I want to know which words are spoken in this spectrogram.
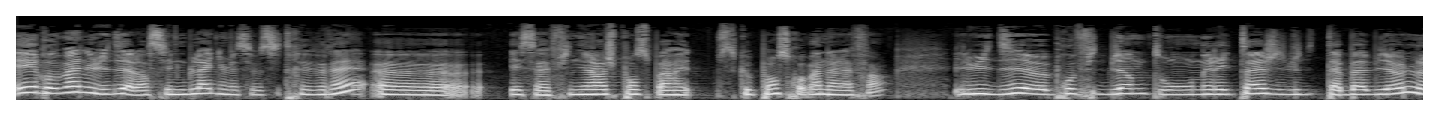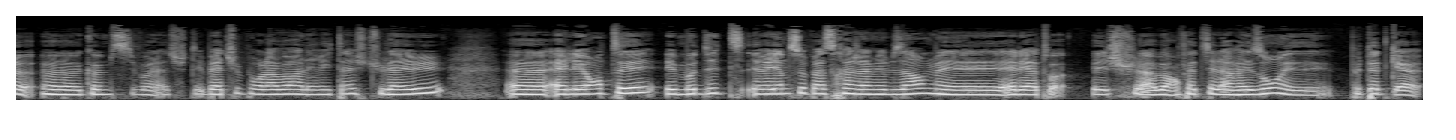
Et Roman lui dit alors c'est une blague mais c'est aussi très vrai euh, et ça finira je pense par ce que pense Roman à la fin. Il lui dit euh, profite bien de ton héritage, il lui dit ta babiole euh, comme si voilà tu t'es battu pour l'avoir l'héritage tu l'as eu. Elle est hantée et maudite et rien ne se passera jamais bien mais elle est à toi. Et je suis là bah en fait il a raison et peut-être qu'à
